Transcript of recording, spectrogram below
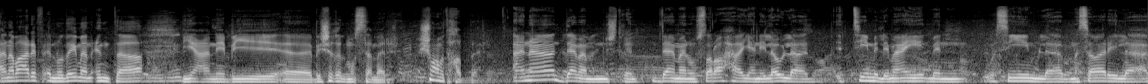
أنا بعرف إنه دائما أنت يعني آه، بشغل مستمر. شو عم تحضر؟ أنا دائما بنشتغل دائما وصراحة يعني لولا ال team اللي معي من وسيم لمساري ل-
